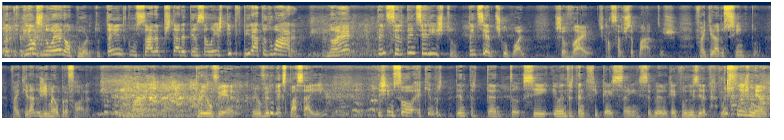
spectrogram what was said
Portanto, eles no aeroporto têm de começar a prestar atenção a este tipo de pirata do ar, não é? Tem de ser, tem de ser isto. Tem de ser, desculpa, olha, o senhor vai descalçar os sapatos, vai tirar o cinto, vai tirar o Gmail para fora, não é? Para eu ver, para eu ver o que é que se passa aí. Deixem-me só, é que entretanto, sim, eu entretanto fiquei sem saber o que é que vou dizer, mas felizmente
